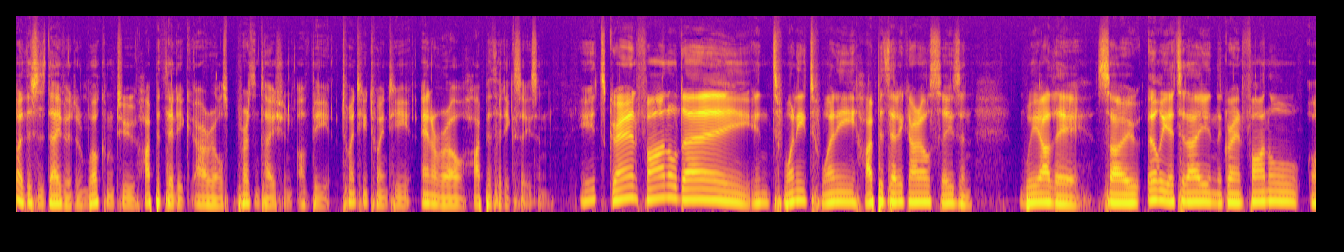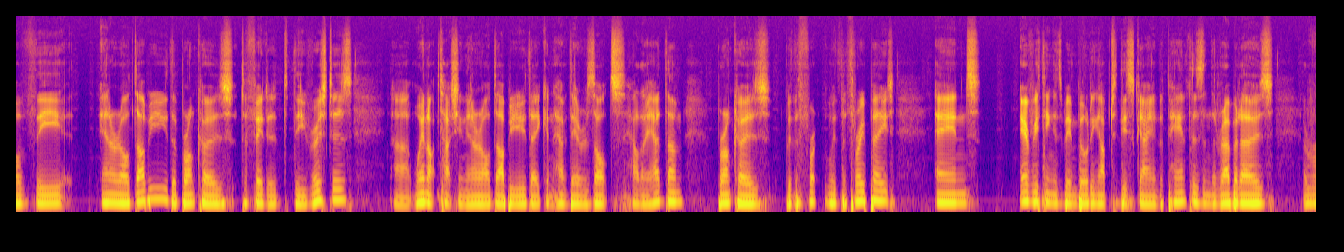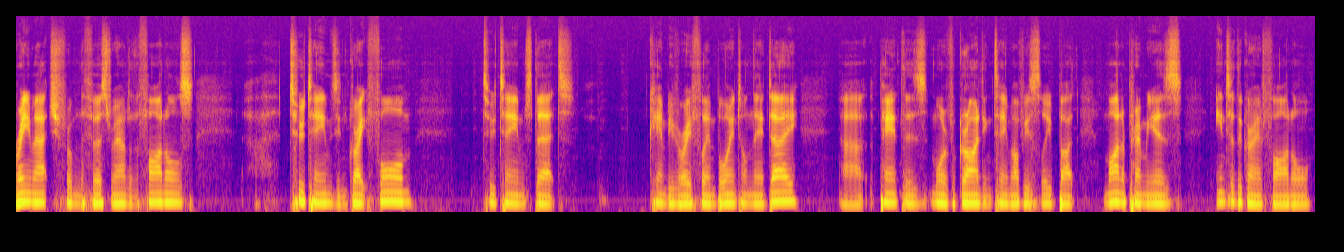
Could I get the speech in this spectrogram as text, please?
Hello, this is David, and welcome to Hypothetic RL's presentation of the 2020 NRL Hypothetic season. It's grand final day in 2020 Hypothetic RL season. We are there. So, earlier today in the grand final of the NRLW, the Broncos defeated the Roosters. Uh, we're not touching the NRLW. They can have their results how they had them. Broncos with the with the three-peat, and everything has been building up to this game. The Panthers and the Rabbitohs, a rematch from the first round of the finals. Uh, two teams in great form, two teams that can be very flamboyant on their day. Uh, Panthers more of a grinding team, obviously, but minor premiers into the grand final.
